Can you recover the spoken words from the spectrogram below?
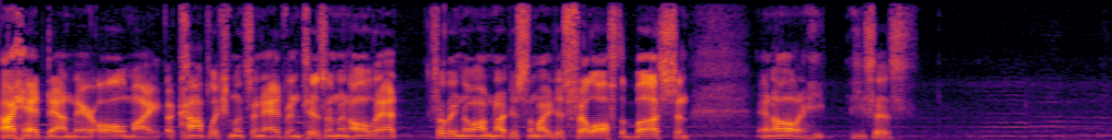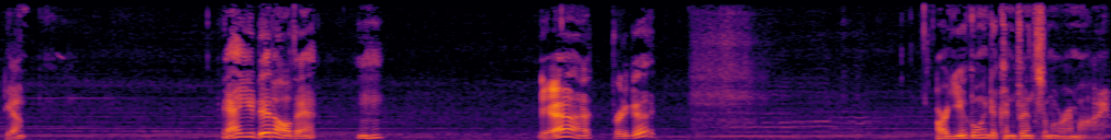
I had down there all my accomplishments in Adventism and all that, so they know I'm not just somebody just fell off the bus and and all. And he he says, "Yeah, yeah, you did all that. Mm-hmm. Yeah, that's pretty good. Are you going to convince them or am I?"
